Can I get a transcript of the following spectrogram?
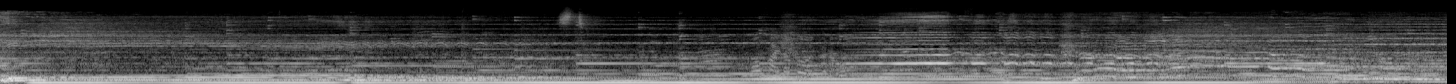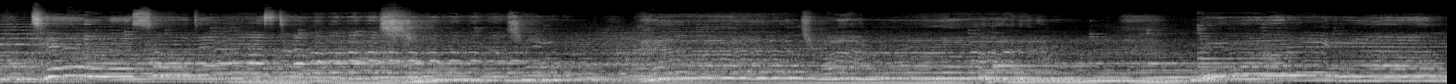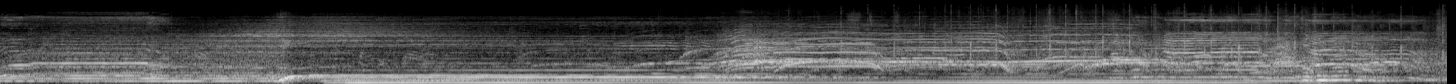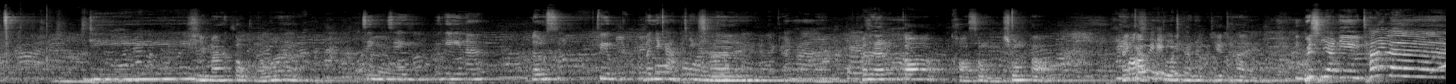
You. อบคุณมากครับดีหิมะตกแล้วว่า จริงๆ เมื่อกี้นะ เรารู้สึกฟีลบรรยากาศเป็นอย่างนั้นใช่เลยบรรยากาศนะแบบคะ นั้นเพราะฉะนั้นก็ขอส่งช่วงต่อ ให้กับตัวแทนแห่งประเทศไทย วิชยานีไทยแลนด์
